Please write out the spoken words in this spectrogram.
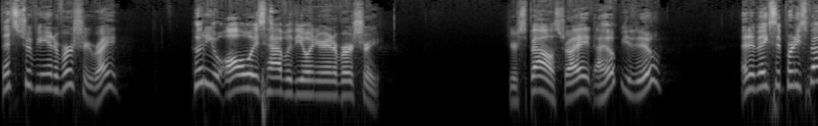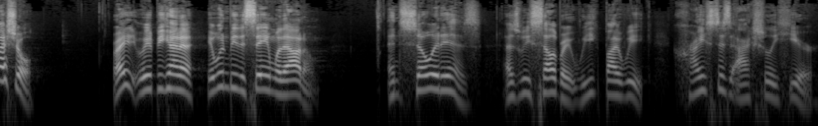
That's true of your anniversary, right? Who do you always have with you on your anniversary? Your spouse, right? I hope you do. And it makes it pretty special, right? It would be kind of it wouldn't be the same without him. And so it is as we celebrate week by week. Christ is actually here.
